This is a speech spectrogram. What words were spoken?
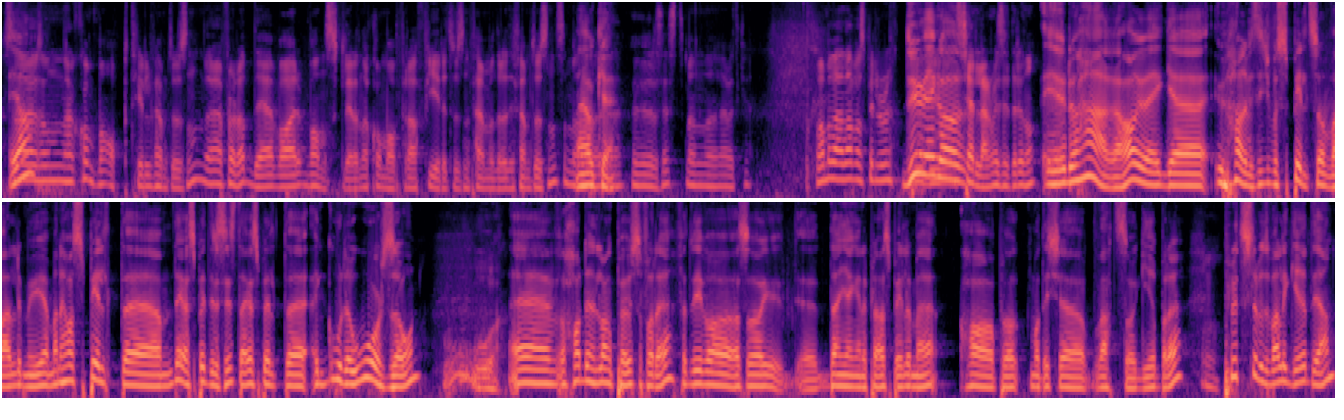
Så Ja. det er sånn, har kommet meg opp til 5000. Det- Jeg føler at det var vanskeligere enn å komme opp fra 4500 til 5000, som jeg Ja, ok. gjorde sist. Men eh, jeg vet ikke. Hva med deg, da? Hva spiller du? Du, jeg har- Kjelleren vi sitter i nå. Eh, Du, her har jo jeg uh, uheldigvis ikke fått spilt så veldig mye. Men jeg har spilt eh, det jeg har spilt i det siste. Jeg har spilt eh, en god del Warzone. Oh. Eh, hadde en lang pause fra det. For vi var, altså, eh, den gjengen jeg pleier å spille med, har på en måte ikke vært så gira på det. Mm. Plutselig blitt veldig giret igjen.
